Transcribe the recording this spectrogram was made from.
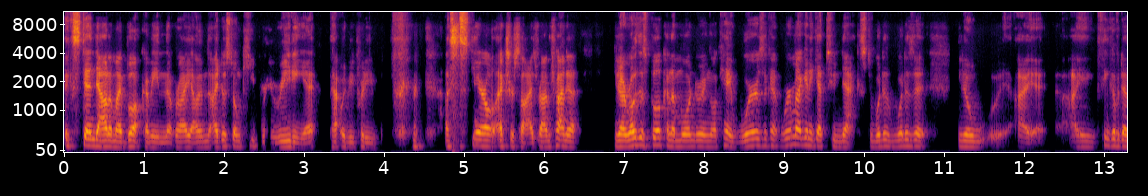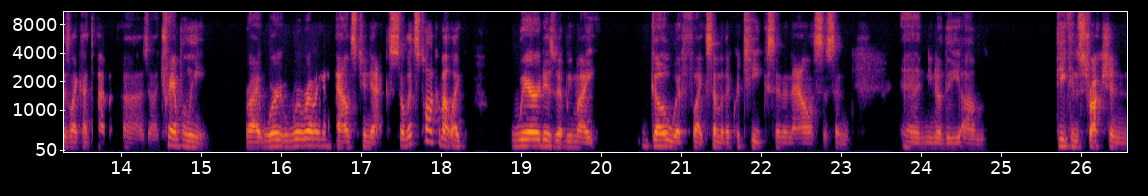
extend out of my book. I mean, right? I, I just don't keep rereading it. That would be pretty a sterile exercise. Right? I'm trying to, you know, I wrote this book and I'm wondering, okay, where is it? Where am I going to get to next? What is what is it? You know, I I think of it as like a, uh, as a trampoline, right? Where where am I going to bounce to next? So let's talk about like where it is that we might go with like some of the critiques and analysis and and you know the um deconstruction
